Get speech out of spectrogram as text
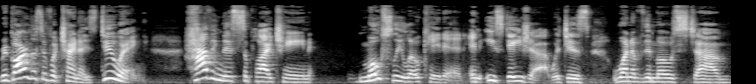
regardless of what China is doing, having this supply chain mostly located in East Asia, which is one of the most um,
